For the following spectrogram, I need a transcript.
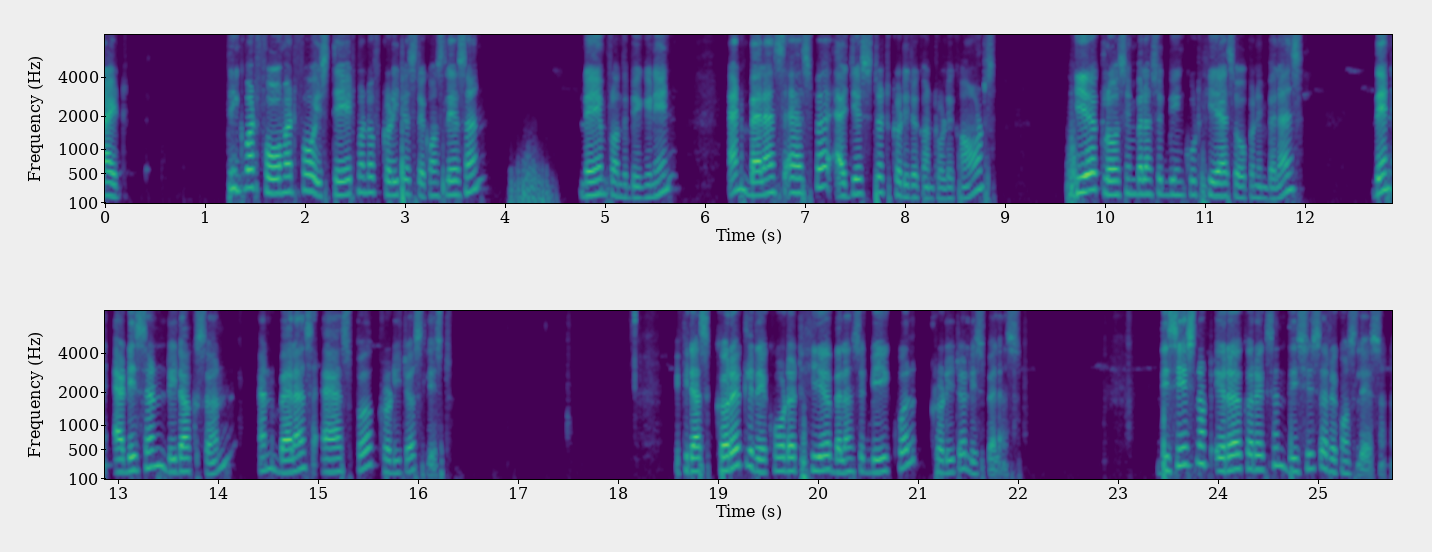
Right. Think about format for statement of creditors reconciliation. Name from the beginning. And balance as per adjusted creditor control accounts here closing balance should be included here as opening balance then addition deduction and balance as per creditors list if it has correctly recorded here, balance should be equal creditor list balance. This is not error correction. This is a reconciliation.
